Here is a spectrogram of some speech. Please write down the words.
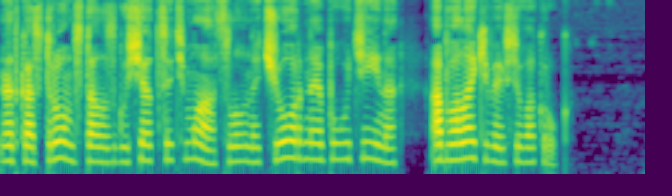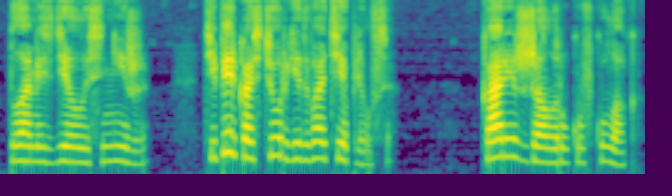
Над костром стала сгущаться тьма, словно черная паутина, обволакивая все вокруг. Пламя сделалось ниже. Теперь костер едва теплился. Карри сжал руку в кулак.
